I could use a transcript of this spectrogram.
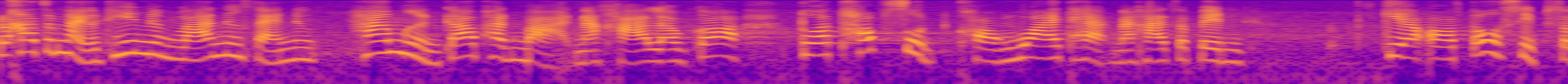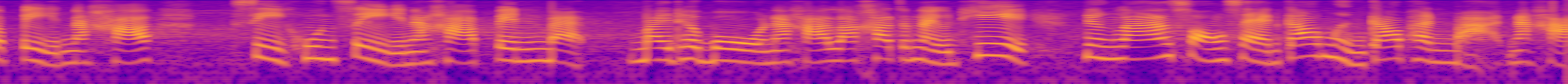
ราคาจำหน่ายอยู่ที่ 1 1 5 9 0 0บาทนะคะ แล้วก็ตัวท็อปสุดของ y t a g นะคะจะเป็นเกียร์ออโต้10 สปีดนะคะ4คูณ4นะคะ เป็นแบบไบเทอร์โบนะคะ ราคาจำหน่ายอยู่ที่ 1 2 9 9 0 0 0 บาทนะคะ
